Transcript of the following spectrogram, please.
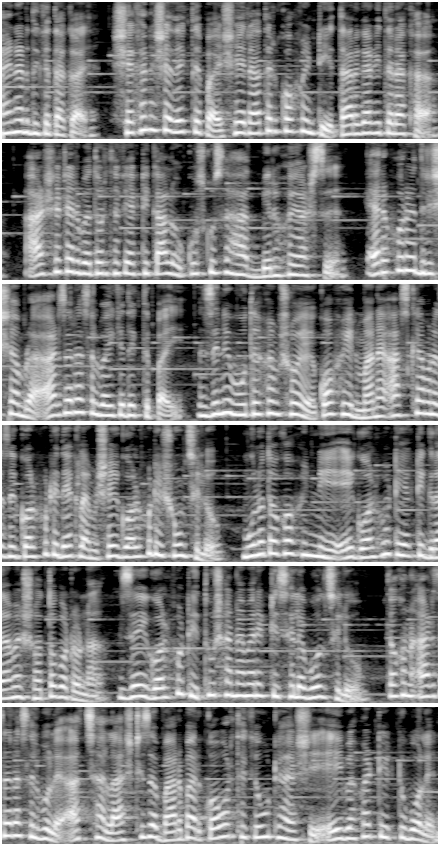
আয়নার দিকে তাকায়। সেখানে সে দেখতে পায় সেই রাতের কফিনটি তার গাড়িতে রাখা। আর সেটার ভেতর থেকে একটি কালো কুসকুসে হাত বের হয়ে আসছে। এরপরের দৃশ্যে আমরা আরজা রাসেল ভাইকে দেখতে পাই, যিনি বুথ এফএম শোয়ে কফিন মানে আজকে আমরা যে গল্পটি দেখলাম সেই গল্পটি শুনছিল। মূলত কফিন নিয়ে এই গল্পটি একটি গ্রামের সত্য ঘটনা, যেই গল্পটি তুষা নামের একটি ছেলে বলছিল। তখন আরজা রাসেল বলে আচ্ছা লাশটি যে বারবার কবর থেকে উঠে আসে, এই ব্যাপারটি একটু বলেন।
